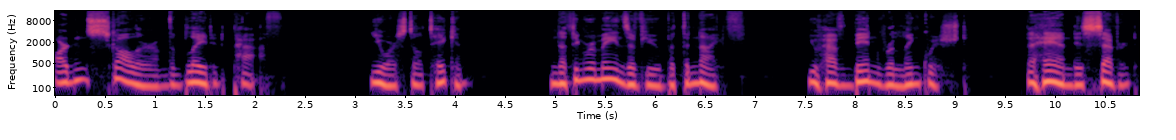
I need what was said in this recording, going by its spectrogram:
ardent scholar of the bladed path. You are still taken. Nothing remains of you but the knife. You have been relinquished. The hand is severed.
